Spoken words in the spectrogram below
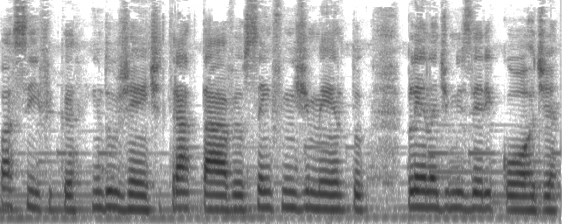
pacífica, indulgente, tratável, sem fingimento, plena de misericórdia.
